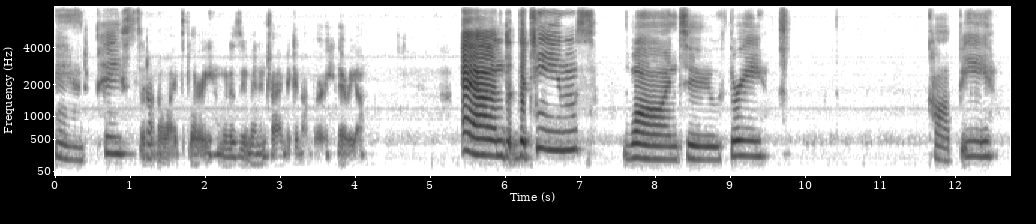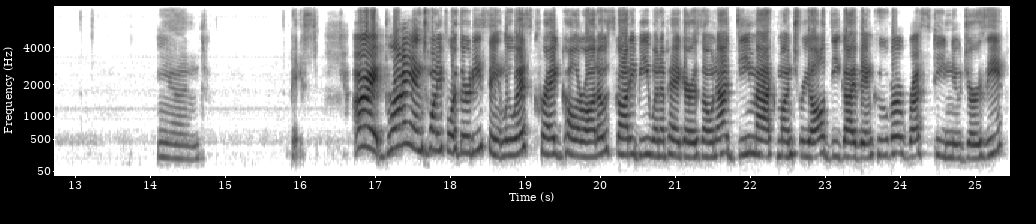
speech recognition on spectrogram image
And paste. I don't know why it's blurry. I'm going to zoom in and try and make it not blurry. There we go. And the teams. One, two, three. Copy. And paste. All right, Brian, 2430, St. Louis. Craig, Colorado. Scotty B, Winnipeg, Arizona. D Mac, Montreal. D Guy, Vancouver. Rusty, New Jersey.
